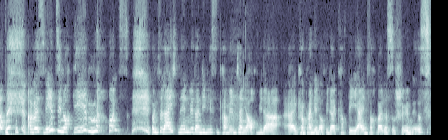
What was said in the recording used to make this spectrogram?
aber es wird sie noch geben. Und, und vielleicht nennen wir dann die nächsten Kampagnen ja auch wieder, äh, Kampagnen auch wieder Kaffee, einfach weil das so schön ist.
